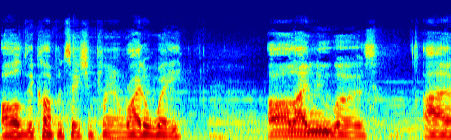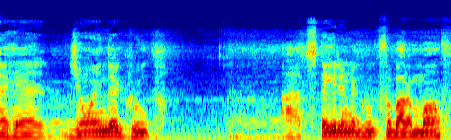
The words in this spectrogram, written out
all of the compensation plan right away. All I knew was I had joined their group. I stayed in the group for about a month.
